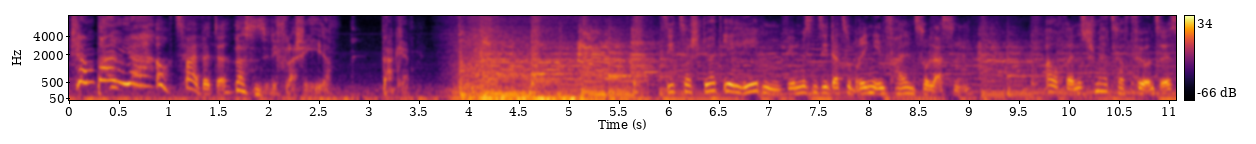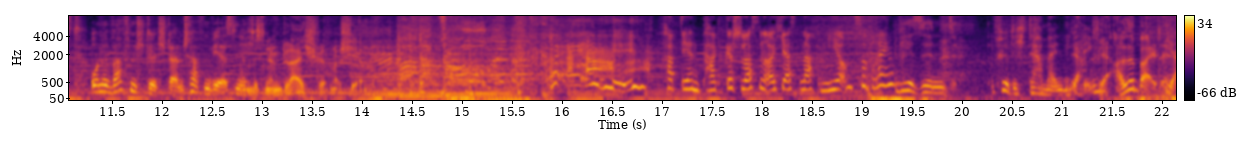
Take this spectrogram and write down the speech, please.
Champagner! Oh, zwei bitte. Lassen Sie die Flasche hier. Danke. Sie zerstört ihr Leben. Wir müssen sie dazu bringen, ihn fallen zu lassen. Auch wenn es schmerzhaft für uns ist. Ohne Waffenstillstand schaffen wir es Wir nicht. müssen im Gleichschritt marschieren. Habt ihr einen Pakt geschlossen, euch erst nach mir umzubringen? Wir sind für dich da, mein Ja, Liebling. wir alle beide. Ja.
